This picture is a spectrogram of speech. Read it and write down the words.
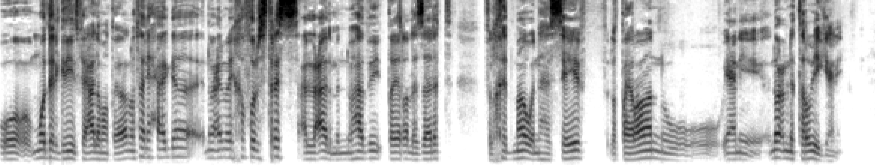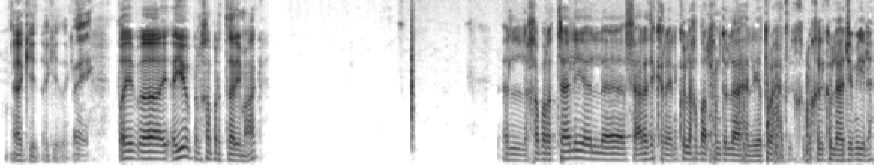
وموديل جديد في عالم الطيران وثاني حاجة نوعا ما يخفوا ال stress على العالم إنه هذه الطائره لا زالت في الخدمة وإنها سيف للطيران ويعني نوع من الترويج يعني. أكيد أكيد أكيد. أي. طيب آه، أيوب الخبر التالي معك؟ الخبر التالي على ذكر يعني كل الاخبار الحمد لله اللي طرحت قبل كلها جميلة.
